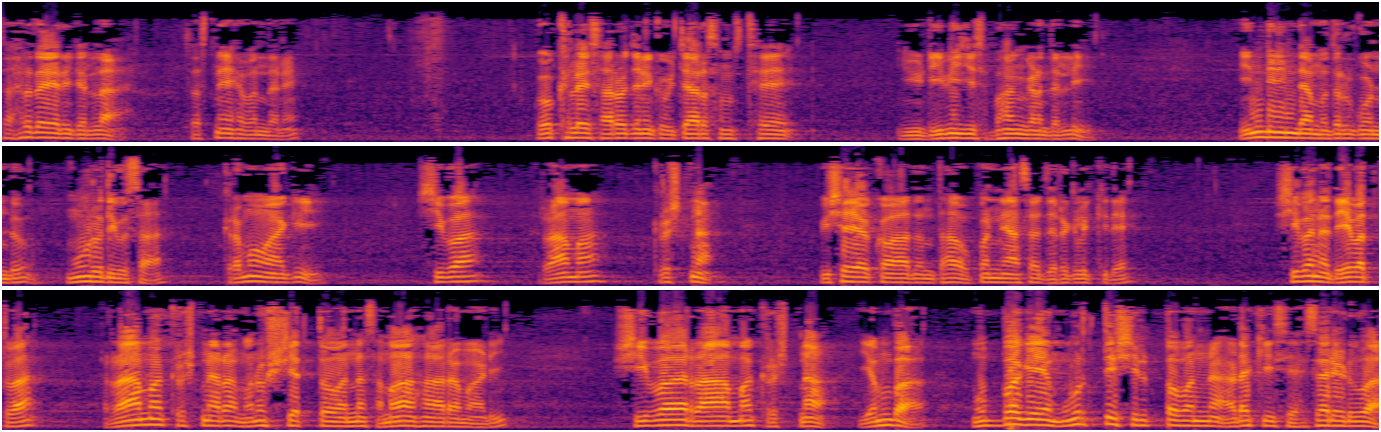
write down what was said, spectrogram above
ಸಹೃದಯರಿಗೆಲ್ಲ ಸಸ್ನೇಹ ವಂದನೆ ಗೋಖಲೆ ಸಾರ್ವಜನಿಕ ವಿಚಾರ ಸಂಸ್ಥೆ ಈ ಡಿವಿಜಿ ಸಭಾಂಗಣದಲ್ಲಿ ಇಂದಿನಿಂದ ಮೊದಲುಗೊಂಡು ಮೂರು ದಿವಸ ಕ್ರಮವಾಗಿ ಶಿವ, ರಾಮ, ಕೃಷ್ಣ ವಿಷಯಕವಾದಂತಹ ಉಪನ್ಯಾಸ ಜರುಗಲಿಕ್ಕಿದೆ. ಶಿವನ ದೇವತ್ವ ರಾಮಕೃಷ್ಣರ ಮನುಷ್ಯತ್ವವನ್ನು ಸಮಾಹಾರ ಮಾಡಿ ಶಿವರಾಮ ಕೃಷ್ಣ ಎಂಬ ಮುಬ್ಬಗೆಯ ಮೂರ್ತಿ ಶಿಲ್ಪವನ್ನು ಅಡಕಿಸಿ ಹೆಸರಿಡುವ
